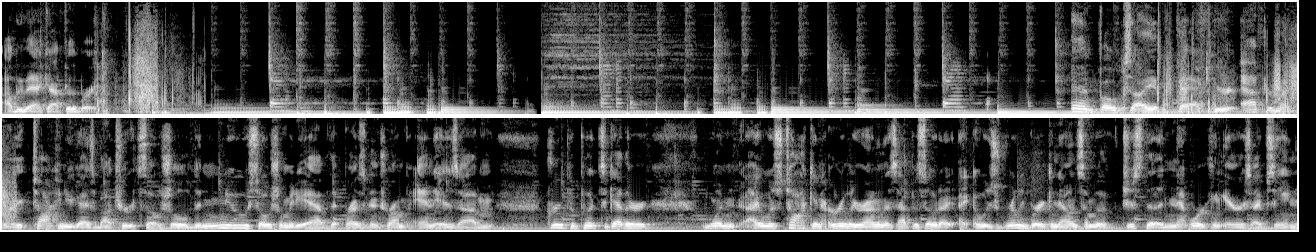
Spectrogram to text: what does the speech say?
I'll be back after the break. And folks, I am back here after my break talking to you guys about Truth Social, the new social media app that President Trump and his um, group have put together. When I was talking earlier on in this episode, I, I was really breaking down some of just the networking errors I've seen.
